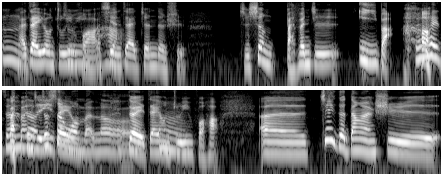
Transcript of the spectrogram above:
嗯还在用注音符号。现在真的是只剩百分之一吧，对，真的就我们了。对，在用注嗯音符号。呃，这个当然是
